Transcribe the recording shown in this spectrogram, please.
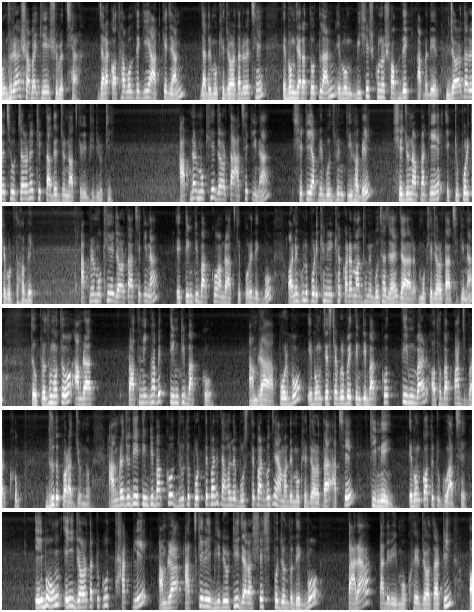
বন্ধুরা, সবাইকে শুভেচ্ছা। যারা কথা বলতে গিয়ে আটকে যান, যাদের মুখে জড়তা রয়েছে এবং যারা তোতলান এবং বিশেষ কোনো শব্দে আপনাদের জড়তা রয়েছে উচ্চারণে, ঠিক তাদের জন্য আজকের এই ভিডিওটি। আপনার মুখে জড়তা আছে কি না, সেটি আপনি বুঝবেন কীভাবে, সেজন্য আপনাকে একটু পরীক্ষা করতে হবে। আপনার মুখে জড়তা আছে কি না, এই তিনটি বাক্য আমরা আজকে পড়ে দেখব। অনেকগুলো পরীক্ষা নিরীক্ষা করার মাধ্যমে বোঝা যায় যার মুখে জড়তা আছে কি না। তো প্রথমত আমরা প্রাথমিকভাবে তিনটি বাক্য আমরা পড়ব এবং চেষ্টা করব এই তিনটি বাক্য তিনবার অথবা পাঁচবার খুব দ্রুত পড়ার জন্য। আমরা যদি এই তিনটি বাক্য দ্রুত পড়তে পারি, তাহলে বুঝতে পারব যে আমাদের মুখে জড়তা আছে কি নেই এবং কতটুকু আছে। এবং এই জড়তাটুকু থাকলে আমরা আজকের এই ভিডিওটি যারা শেষ পর্যন্ত দেখব, তারা তাদের এই মুখের জড়তাটি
